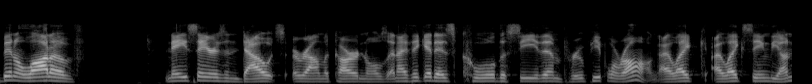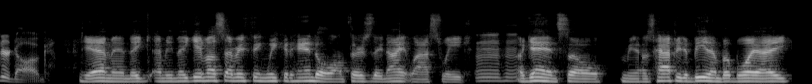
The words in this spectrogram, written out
been a lot of naysayers and doubts around the Cardinals, and I think it is cool to see them prove people wrong. I like I like seeing the underdog. yeah, man. They I mean they gave us everything we could handle on Thursday night last week. hmm Again, so I mean I was happy to beat them, but boy, I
